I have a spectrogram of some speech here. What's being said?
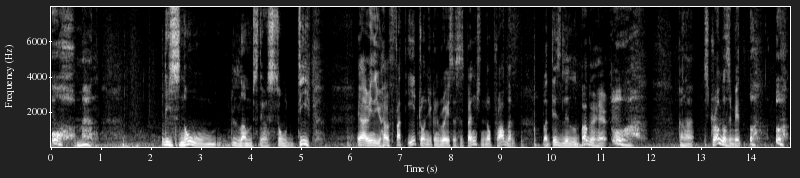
Oh man, these snow lumps they are so deep. Yeah, I mean you have a fat e-tron, you can raise the suspension, no problem. But this little bugger here, oh, kind of struggles a bit. Oh, oh.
